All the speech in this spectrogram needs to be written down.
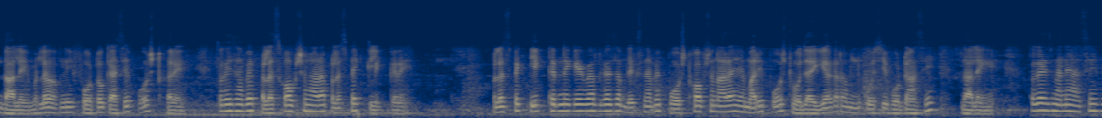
डालें मतलब अपनी फ़ोटो कैसे पोस्ट करें। तो कैसे यहाँ पे प्लस का ऑप्शन आ रहा है प्लस पे क्लिक करें। प्लस पे क्लिक करने के बाद कैसे आप देख सकते हैं यहाँ पे पोस्ट का ऑप्शन आ रहा है हमारी पोस्ट हो जाएगी अगर हम कोई सी फ़ोटो यहाँ से डालेंगे। तो कैसे मैंने यहाँ से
